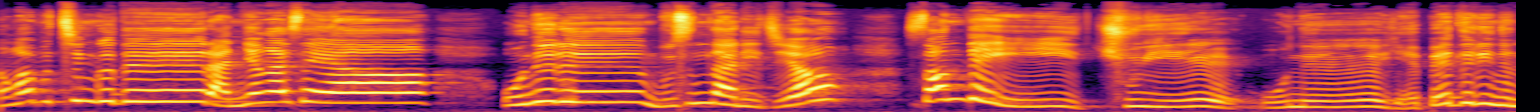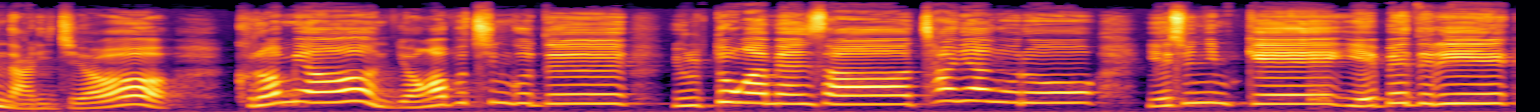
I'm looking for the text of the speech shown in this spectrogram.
영화부 친구들 안녕하세요. 오늘은 무슨 날이지요? 썬데이 주일 오늘 예배 드리는 날이죠. 그러면 영화부 친구들 율동하면서 찬양으로 예수님께 예배 드릴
